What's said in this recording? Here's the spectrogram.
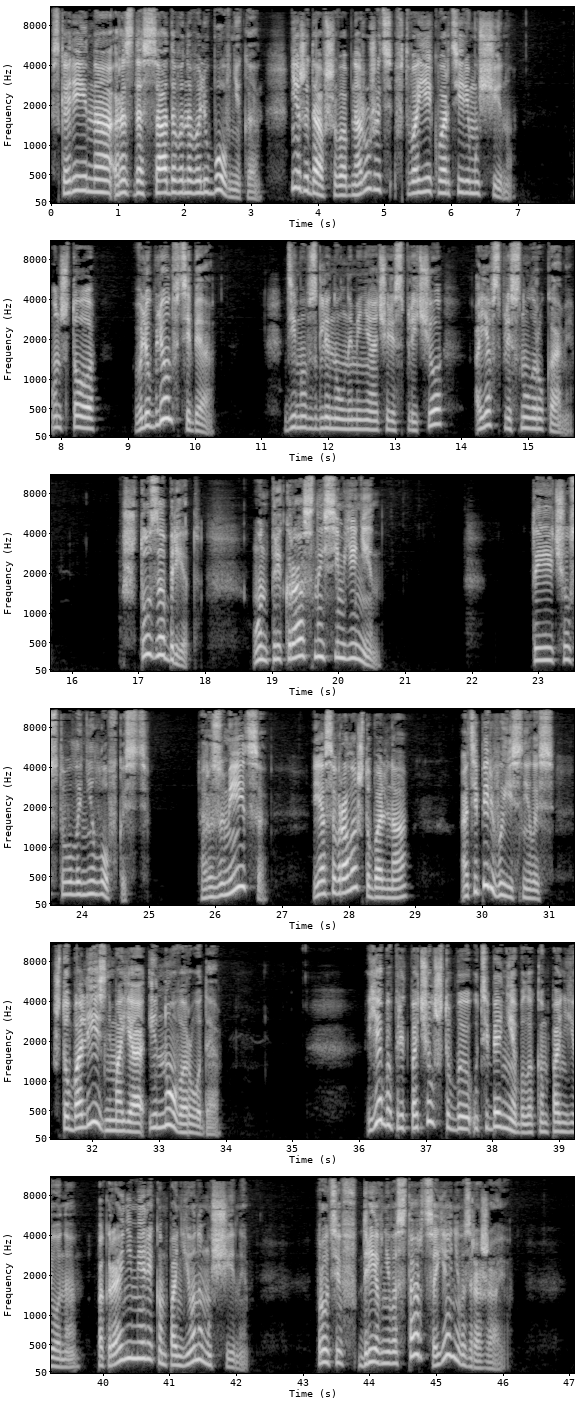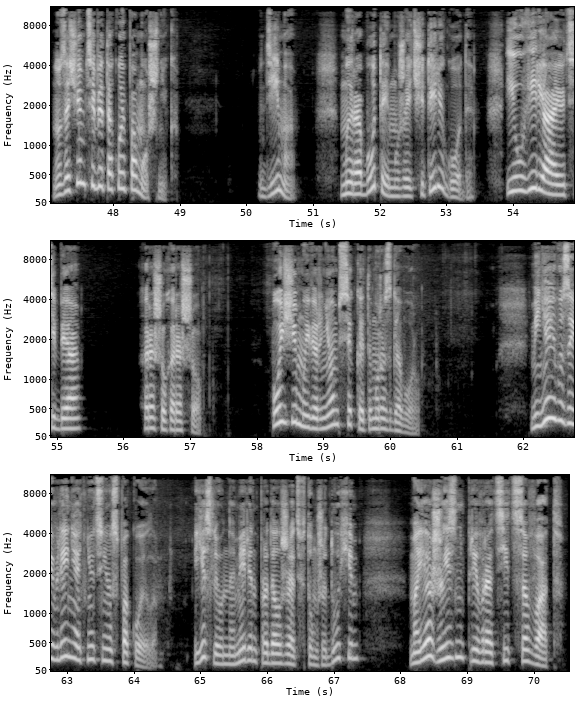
Скорее на раздосадованного любовника, не ожидавшего обнаружить в твоей квартире мужчину. Он что, влюблен в тебя?» Дима взглянул на меня через плечо, а я всплеснула руками. «Что за бред? Он прекрасный семьянин». «Ты чувствовала неловкость». Разумеется. Я соврала, что больна. А теперь выяснилось, что болезнь моя иного рода. Я бы предпочел, чтобы у тебя не было компаньона, по крайней мере, компаньона мужчины. Против древнего старца я не возражаю. Но зачем тебе такой помощник? Дима, мы работаем уже четыре года, и, уверяю тебя, Хорошо, хорошо. Позже мы вернемся к этому разговору. Меня его заявление отнюдь не успокоило. Если он намерен продолжать в том же духе, моя жизнь превратится в ад.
